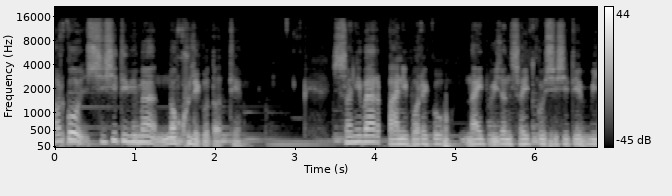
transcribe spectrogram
अर्को सिसिटिभीमा नखुलेको तथ्य। शनिबार पानी परेको नाइट भिजन सहितको सिसिटिभी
